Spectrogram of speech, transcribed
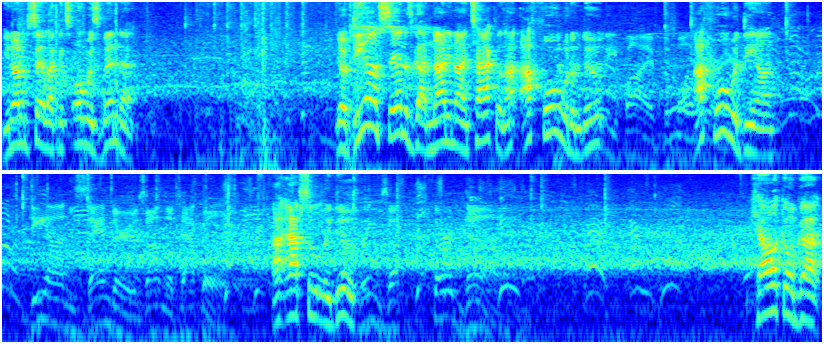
You know what I'm saying? Like, it's always been that. Yo, Deion Sanders got 99 tackling. I, I fool with him, dude. 25, the ball I fool with Deion. I absolutely do. Calico got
